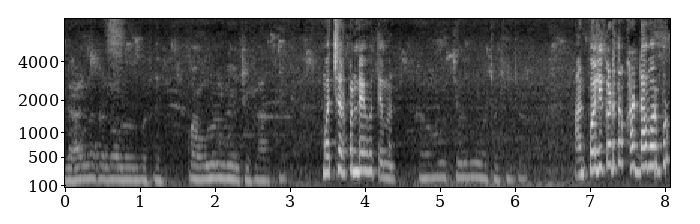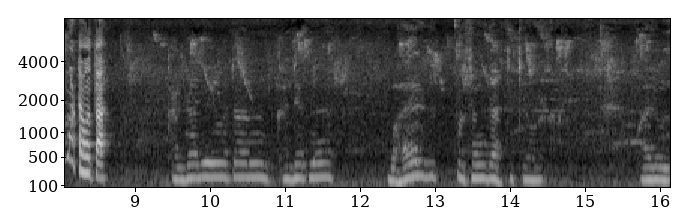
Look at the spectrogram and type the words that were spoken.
झाडला कटावर बसायचे पांघरून घ्यायचे सारखे. मच्छर पण लय होते म्हण. मच्छर बी होतं तिथं. आणि पलीकडे तर खड्डा भरपूर मोठा होता. खड्डा बी होता आणि खड्ड्यातनं बाहेर प्रसंग जास्त ठेवला. बाहेरून.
